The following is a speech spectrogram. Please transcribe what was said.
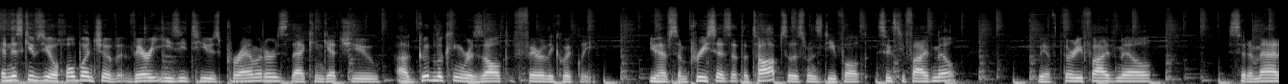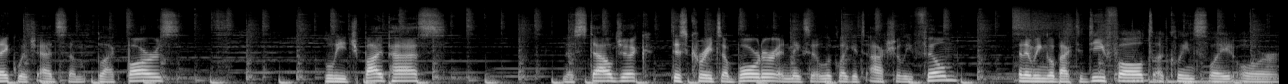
And this gives you a whole bunch of very easy to use parameters that can get you a good looking result fairly quickly. You have some presets at the top. So this one's default 65 mil. We have 35 mil, cinematic, which adds some black bars bleach bypass, nostalgic. This creates a border and makes it look like it's actually film. And then we can go back to default, a clean slate, or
